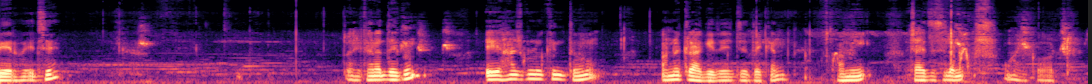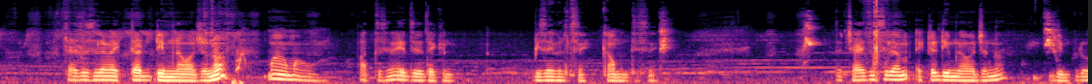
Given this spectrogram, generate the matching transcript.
বের হয়েছে। তো এখানে দেখুন, এই হাঁসগুলো কিন্তু অনেক রাগের এই যে দেখেন, আমি চাইতেছিলাম মাই গড, চাইতেছিলাম একটা ডিম নেওয়ার জন্য। মা মা পারতেছি না, এই যে দেখেন, ভিজাই ফেলছে, কামড় দিছে। তো চাইতেছিলাম একটা ডিম নেওয়ার জন্য, ডিমগুলো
